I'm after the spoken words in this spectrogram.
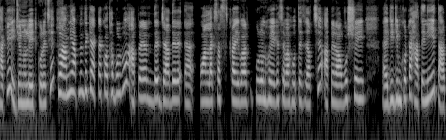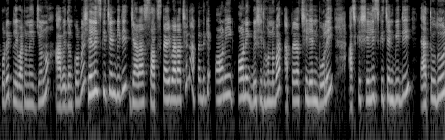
থাকে, এই জন্য লেট করেছে। তো আমি আপনাদেরকে একটা কথা বলব, আপনাদের যাদের ওয়ান লাখ সাবস্ক্রাইবার পূরণ হয়ে গেছে বা হতে যাচ্ছে, আপনারা অবশ্যই রিডিম কোডটা হাতে নিয়ে তারপরে প্লে বাটনের জন্য আবেদন করবেন। সেলিস কিচেন বিডি যারা সাবস্ক্রাইবার আছেন, আপনাদেরকে অনেক অনেক বেশি ধন্যবাদ। আপনারা ছিলেন বলেই আজকে সেলিস কিচেন বিডি এত দূর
